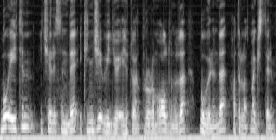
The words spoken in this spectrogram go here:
Bu eğitim içerisinde ikinci video editör programı olduğunu da bu bölümde hatırlatmak isterim.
